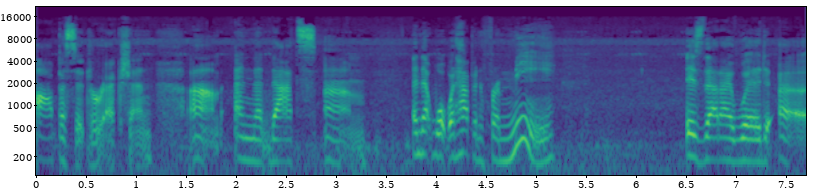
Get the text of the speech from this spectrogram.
opposite direction, um, and that that's um, and that what would happen for me is that I would uh,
